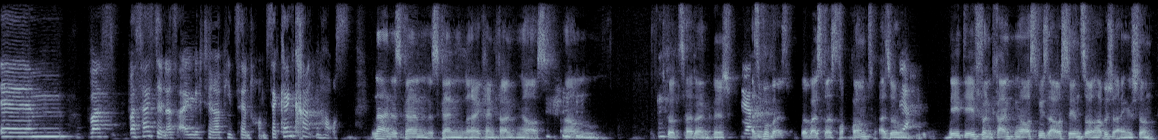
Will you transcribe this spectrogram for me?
ähm, was, was heißt denn das eigentlich, Therapiezentrum? Ist ja kein Krankenhaus. Nein, ist kein, ist kein, nein, kein Krankenhaus. ähm, Gott sei Dank nicht. Ja. Also, wer weiß, wer weiß, was noch kommt. Also, ja. eine Idee für ein Krankenhaus, wie es aussehen soll, habe ich eigentlich schon.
